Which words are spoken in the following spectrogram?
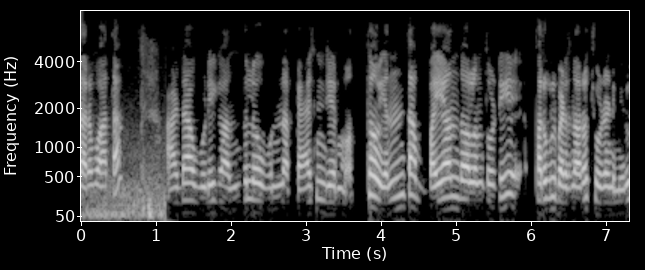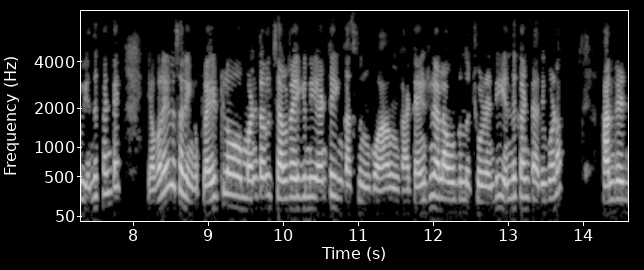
తర్వాత అడావుడిగా అందులో ఉన్న ప్యాసింజర్ మొత్తం ఎంత భయాందోళనతో పరుగులు పెడుతున్నారో చూడండి మీరు. ఎందుకంటే ఎవరైనా సరే ఇంకా ఫ్లైట్లో మంటలు చెలరేగినాయి అంటే ఇంకా అసలు ఇంకా టెన్షన్ ఎలా ఉంటుందో చూడండి. ఎందుకంటే అది కూడా హండ్రెడ్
